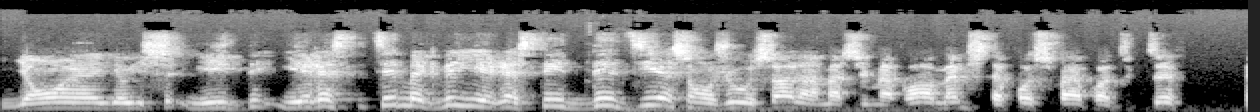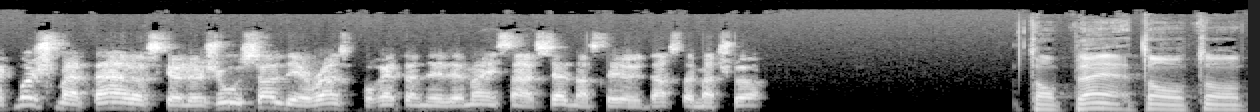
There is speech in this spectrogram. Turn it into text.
ils ont, euh, il, est, resté, McVeigh, il est resté dédié à son jeu au sol en match éliminatoire, même si c'était pas super productif. Fait que moi, je m'attends à ce que le jeu au sol des Rams pourrait être un élément essentiel dans ce, dans ce match-là. Ton plan, ton, ton,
